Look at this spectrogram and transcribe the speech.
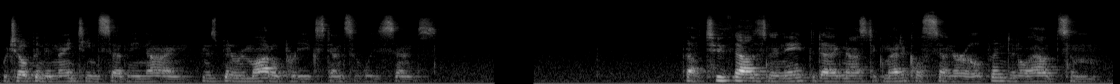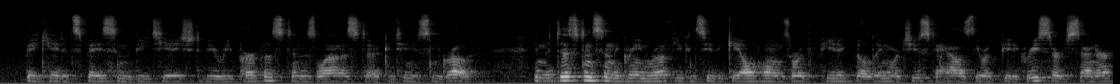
which opened in 1979 and has been remodeled pretty extensively since. About 2008, the Diagnostic Medical Center opened and allowed some vacated space in the VTH to be repurposed and has allowed us to continue some growth. In the distance in the green roof, you can see the Gail Holmes Orthopedic Building, which used to house the Orthopedic Research Center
